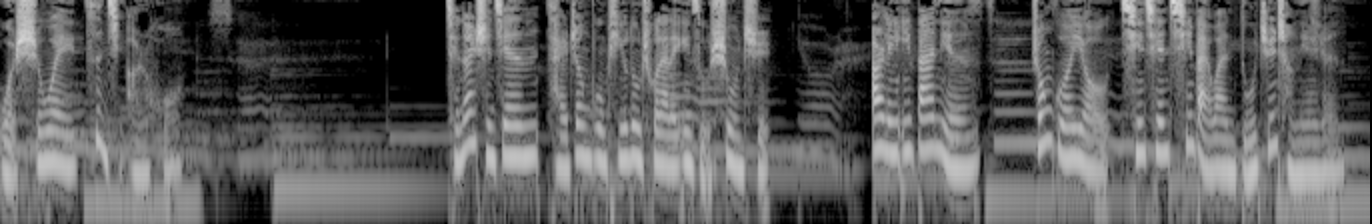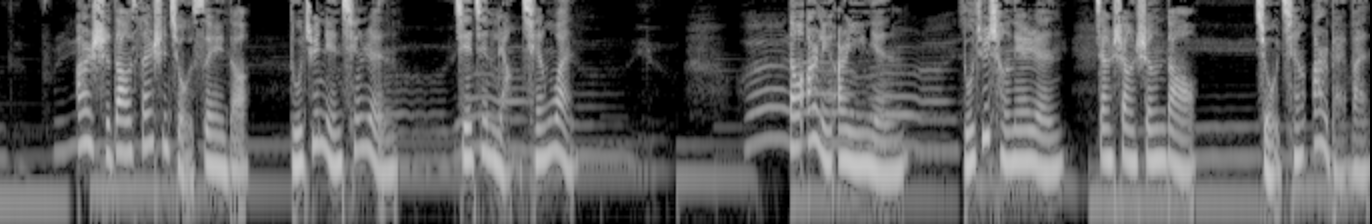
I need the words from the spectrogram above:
我是为自己而活。”前段时间，财政部披露出来了一组数据：，二零一八年，中国有七千七百万独居成年人，二十到三十九岁的独居年轻人接近两千万。到二零二一年，独居成年人将上升到九千二百万。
